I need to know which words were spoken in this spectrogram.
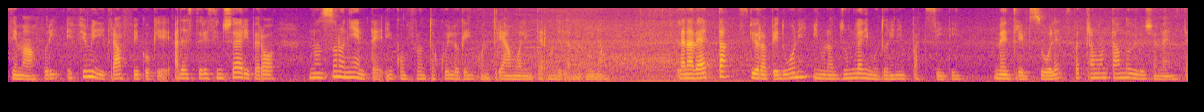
semafori e fiumi di traffico che, ad essere sinceri però, non sono niente in confronto a quello che incontriamo all'interno della Medina. La navetta sfiora pedoni in una giungla di motorini impazziti, mentre il sole sta tramontando velocemente.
